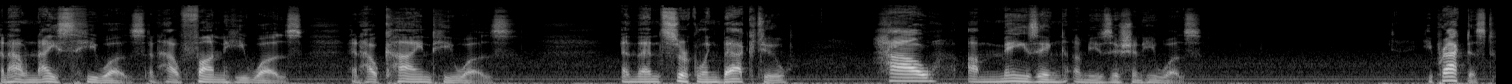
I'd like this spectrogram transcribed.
and how nice he was and how fun he was and how kind he was. And then circling back to how amazing a musician he was he practiced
